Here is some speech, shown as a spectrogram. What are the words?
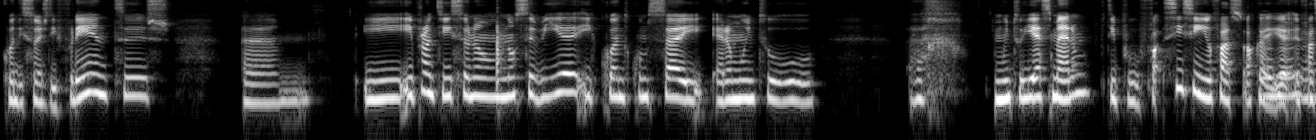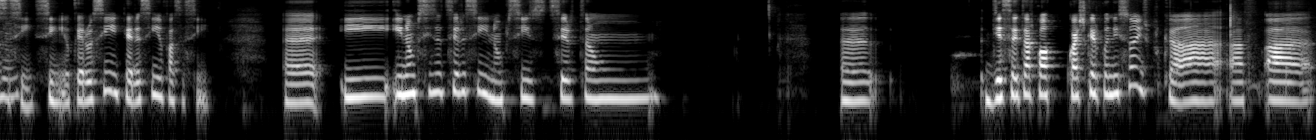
condições diferentes. Um, e, e, pronto, isso eu não, não sabia. E quando comecei era muito. Muito yes, madam. Tipo, sim, sim, eu faço. Ok, uhum, eu, faço uhum. assim. Sim, eu quero assim, eu quero assim, eu faço assim. Uh, e, e não precisa de ser assim. Não preciso de ser tão. Uh, de aceitar qual, quaisquer condições, porque há, há, há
